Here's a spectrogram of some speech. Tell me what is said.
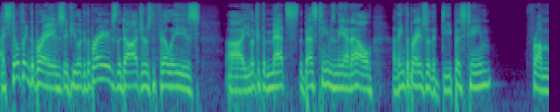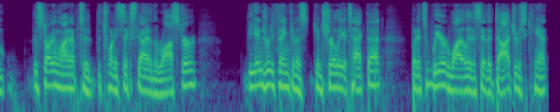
I still think the Braves. If you look at the Braves, the Dodgers, the Phillies, uh, you look at the Mets, the best teams in the NL. I think the Braves are the deepest team from the starting lineup to the 26th guy on the roster. The injury thing can can surely attack that, but it's weird, Wiley, to say the Dodgers can't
